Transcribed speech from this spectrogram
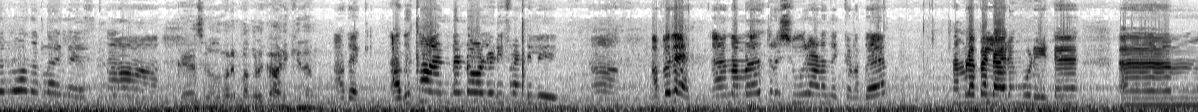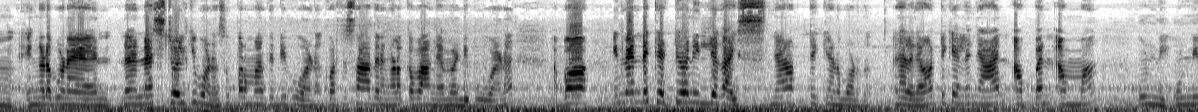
നമ്മൾ വന്നിട്ടുള്ളതല്ലേ? ആ. കാസിനോ പറയുമ്പോ അങ്ങോട്ട് കാണിക്കണം. അതെ അത് കാണണ്ട ഓൾറെഡി ഫ്രണ്ടിൽ. ആ. അപ്പൊ ദേ നമ്മൾ തൃശ്ശൂരാണ് നിക്കണത്. നമ്മളിപ്പോ എല്ലാരും കൂടിയിട്ട് ഇങ്ങടെ പോണേ? നെസ്റ്റോയിലേക്ക് പോവാണ് സൂപ്പർ മാർക്കറ്റിൽ പോവാണ്. കുറച്ച് സാധനങ്ങളൊക്കെ വാങ്ങാൻ വേണ്ടി പോവാണ്. അപ്പൊ ഇന്ന് എന്റെ കെട്ടിയോനില്ല ഗൈസ് ഞാൻ ഒറ്റയ്ക്കാണ് പോണത്. അല്ല ഞാൻ ഒറ്റയ്ക്കല്ല. ഞാൻ അപ്പൻ അമ്മ ഉണ്ണി. ഉണ്ണി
